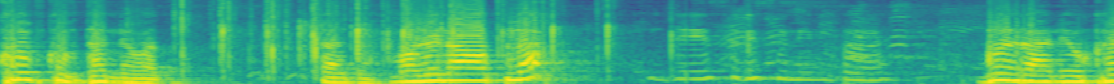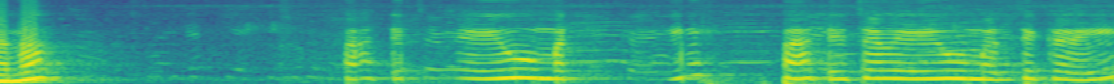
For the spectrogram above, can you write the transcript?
खूप खूप धन्यवाद. माऊली नाव आपलं? जय श्री सुनील पवार. बर आणि उखाना पहाटेच्या वेळी उमलते कळी. पहाटेच्या वेळी उमलते कळी.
